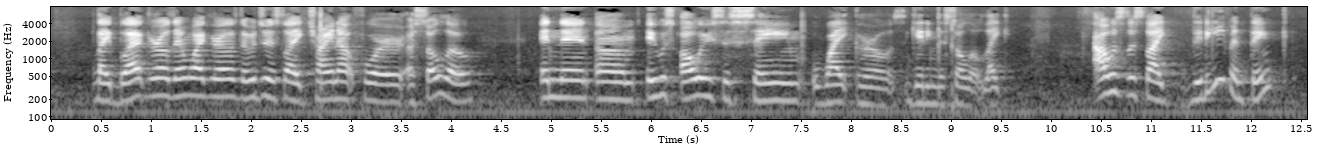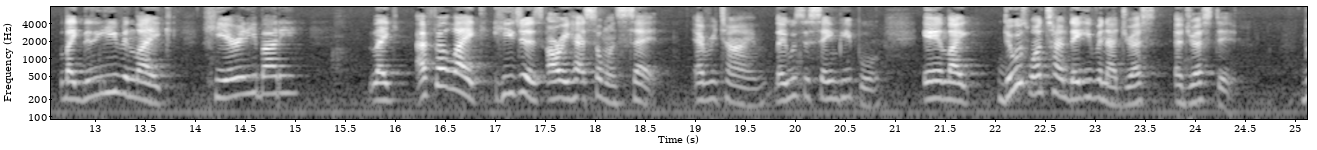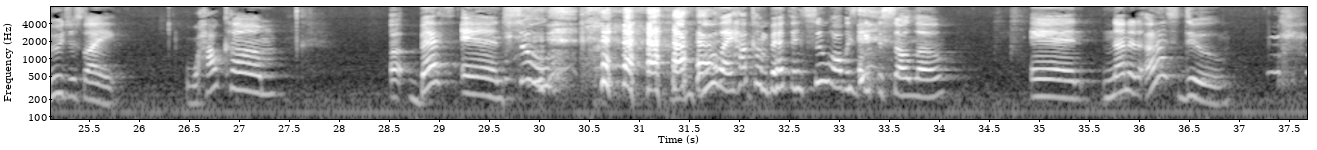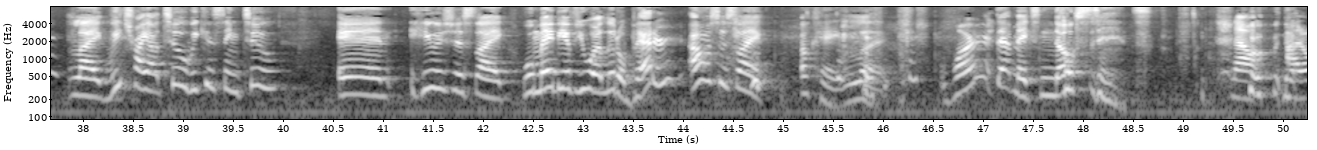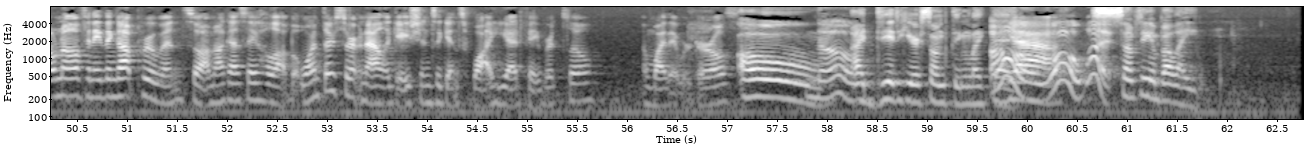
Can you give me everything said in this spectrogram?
like black girls and white girls they were just like trying out for a solo and then um it was always the same white girls getting the solo like i was just like did he even think like did he even like hear anybody like I felt like he just already had someone set every time. Like it was the same people, and like there was one time they even addressed addressed it. We were just like, well, how come uh, Beth and Sue? we were like, how come Beth and Sue always get the solo, and none of us do? Like we try out too, we can sing too. And he was just like, well, maybe if you were a little better. I was just like, okay, look, Weren't that makes no sense. now I don't know if anything got proven, so I'm not gonna say a whole lot. But weren't there certain allegations against why he had favorites though, and why they were girls? Oh No. I did hear something like that. Oh, Yeah. whoa, what? Something about like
